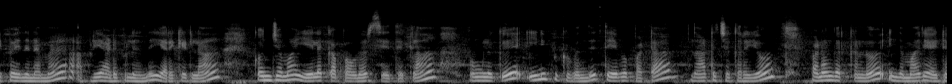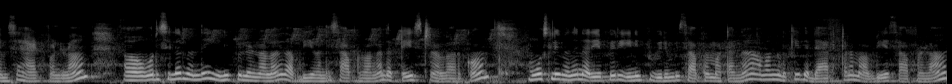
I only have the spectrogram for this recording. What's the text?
இப்போ இது நம்ம அப்படியே அடுப்புலேருந்து இறக்கிடலாம். கொஞ்சமாக ஏலக்காய் பவுடர் சேர்த்துக்கலாம். உங்களுக்கு இனிப்புக்கு வந்து தேவைப்பட்டால் நாட்டு சர்க்கரையோ பனங்கற்கண்டோ இந்த மாதிரி ஐட்டம்ஸை ஆட் பண்ணலாம். ஒரு சிலர் வந்து இனிப்பு இல்லைனாலும் இது அப்படியே வந்து சாப்பிடுவாங்க. அந்த டேஸ்ட் நல்லாயிருக்கும். மோஸ்ட்லி வந்து நிறைய பேர் இனிப்பு விரும்பி சாப்பிட மாட்டாங்க. அவங்களுக்கு இதை டேரெக்டாக நம்ம அப்படியே சாப்பிடலாம்.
